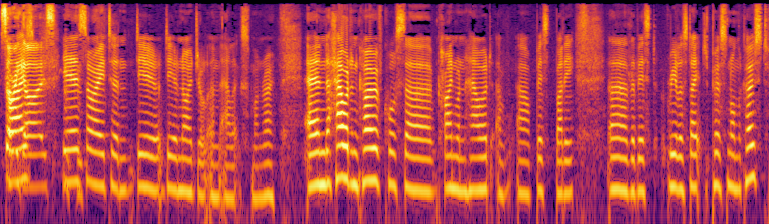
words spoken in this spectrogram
Sorry, guys. yeah, sorry to dear dear Nigel and Alex Monroe, and Howard and Co. Of course, uh, Kindwin Howard, uh, our best buddy, uh, the best real estate person on the coast,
